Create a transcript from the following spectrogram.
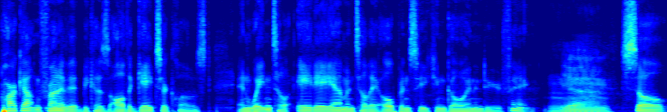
park out in front of it because all the gates are closed, and wait until 8 a.m. until they open so you can go in and do your thing. Mm. Yeah. So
